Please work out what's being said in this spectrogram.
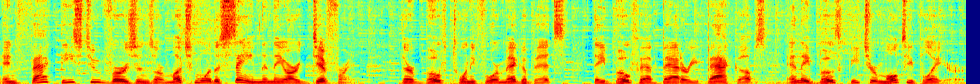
In fact, these two versions are much more the same than they are different. They're both 24 megabits, they both have battery backups, and they both feature multiplayer.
